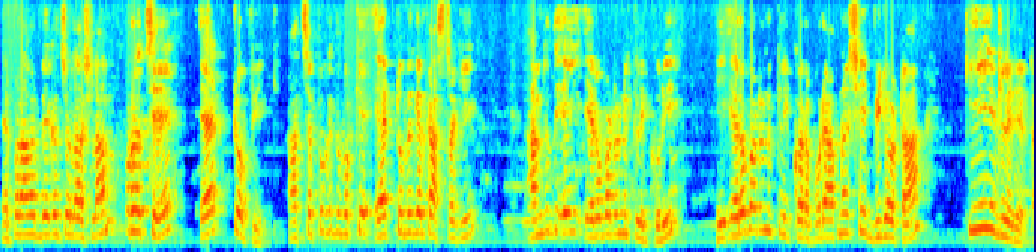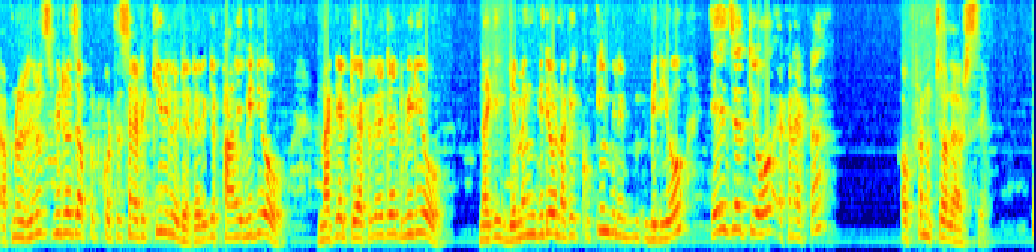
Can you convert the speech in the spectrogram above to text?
এরপর আবার বেগে চলে আসলাম। ওর হচ্ছে অ্যাড টপিক আচ্ছা প্রকৃতপক্ষে অ্যাড টপিকের কাজটা কি? আমি যদি এই এরো বাটনে ক্লিক করি, এই এরো বাটনে ক্লিক করার পরে আপনার সেই ভিডিওটা কি রিলেটেড আপনার রিলস ভিডিও যে আপলোড করতেছেন, এটা কি রিলেটেড এটা কি ফানি ভিডিও নাকি টেক রিলেটেড ভিডিও নাকি গেমিং ভিডিও, নাকি কুকিং ভিডিও, এই জাতীয় এখানে একটা অপশন চলে আসছে। তো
